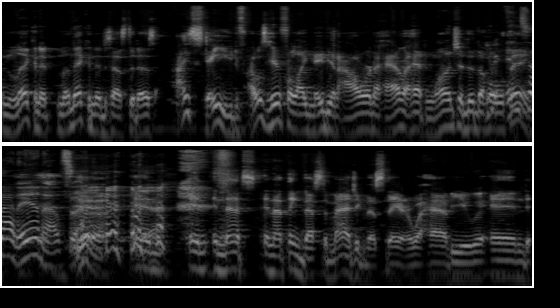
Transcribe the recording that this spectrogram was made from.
and Lynnette can attest to this. I stayed. I was here for like maybe an hour and a half. I had lunch and did the whole thing. Inside and outside. Yeah. and, and, and that's, and I think that's the magic that's there, what have you. And,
